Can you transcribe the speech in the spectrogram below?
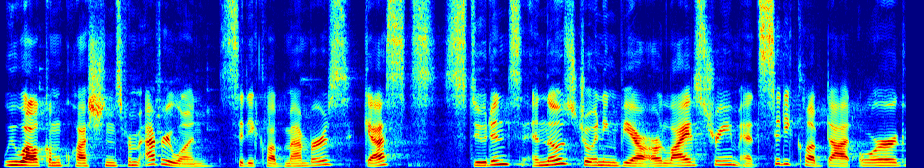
We welcome questions from everyone City Club members, guests, students, and those joining via our live stream at cityclub.org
